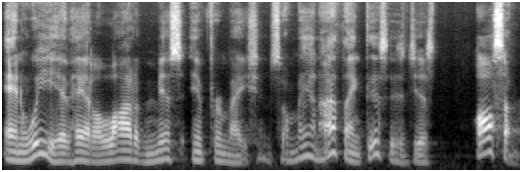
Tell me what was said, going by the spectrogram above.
And we have had a lot of misinformation. So, man, I think this is just awesome.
